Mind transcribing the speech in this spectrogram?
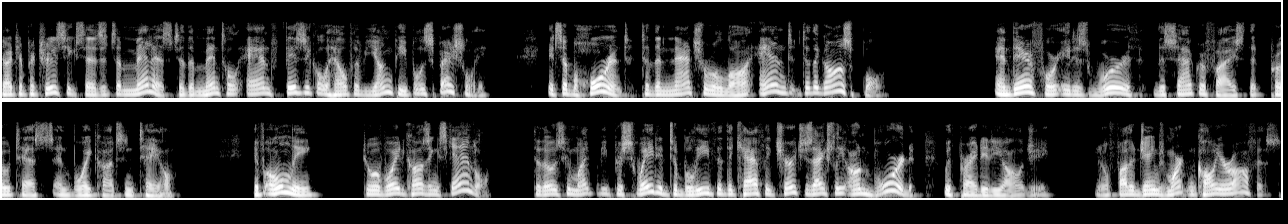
Dr. Petrusek says it's a menace to the mental and physical health of young people, especially. It's abhorrent to the natural law and to the gospel. And therefore, it is worth the sacrifice that protests and boycotts entail, if only to avoid causing scandal to those who might be persuaded to believe that the Catholic Church is actually on board with pride ideology. You know, Father James Martin, call your office.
